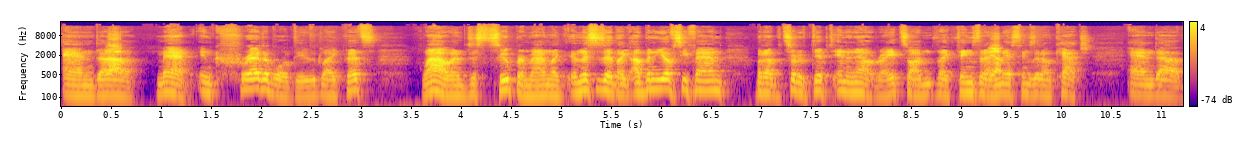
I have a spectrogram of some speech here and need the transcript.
and uh, yeah. man, incredible, dude! Like that's wow, and just super, man. Like, and this is it. Like, I've been a UFC fan, but I've sort of dipped in and out, right? So I'm like things that I miss, things I don't catch. And uh,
